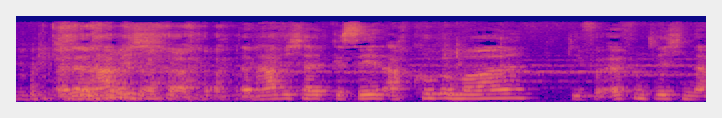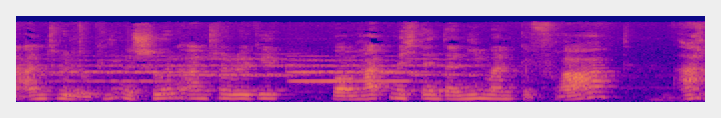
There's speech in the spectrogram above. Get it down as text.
Und dann habe ich, dann hab ich halt gesehen, ach gucke mal, die veröffentlichen eine Anthologie, eine Schon-Anthologie. Warum hat mich denn da niemand gefragt? Ach,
